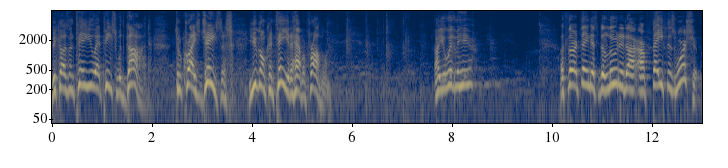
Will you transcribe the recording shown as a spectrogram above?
Because until you're at peace with God through Christ Jesus, you're going to continue to have a problem. Are you with me here? A third thing that's diluted our, our faith is worship.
